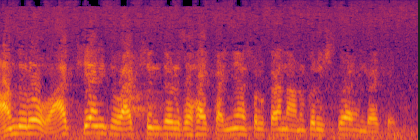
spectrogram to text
అందులో వాక్యానికి వాక్యంతో సహా కన్యాశుల్కాన్ని అనుకరిస్తూ ఆయన రాశాడు.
